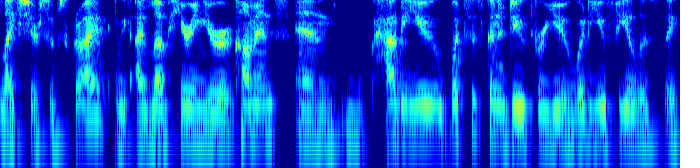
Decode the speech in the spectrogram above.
like, share, subscribe. We, I love hearing your comments and how do you, what's this going to do for you? What do you feel is the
